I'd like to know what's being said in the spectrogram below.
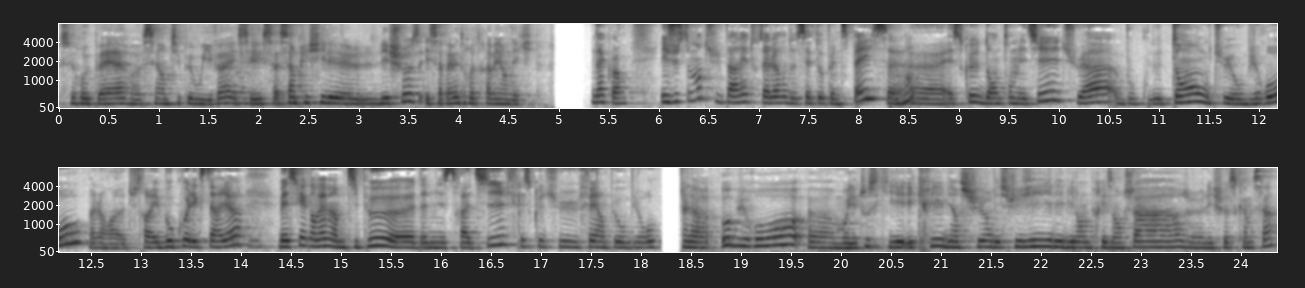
ses repères, euh, c'est un petit peu où il va, et c'est ça simplifie les, les choses et ça permet de retravailler en équipe. D'accord. Et justement, tu parlais tout à l'heure de cet open space. Mhm. Euh, Est-ce que dans ton métier, tu as beaucoup de temps où tu es au bureau? Alors, euh, tu travailles beaucoup à l'extérieur, mais est-ce qu'il y a quand même un petit peu euh, d'administratif? Qu'est-ce que tu fais un peu au bureau? Alors au bureau, euh, bon, il y a tout ce qui est écrit, bien sûr, les suivis, les bilans de prise en charge, les choses comme ça.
